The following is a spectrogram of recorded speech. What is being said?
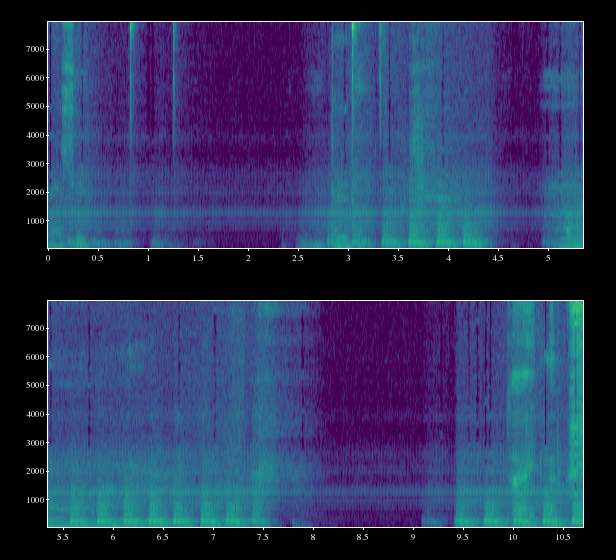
Сонгож байна. Тэр За эднэр биш.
